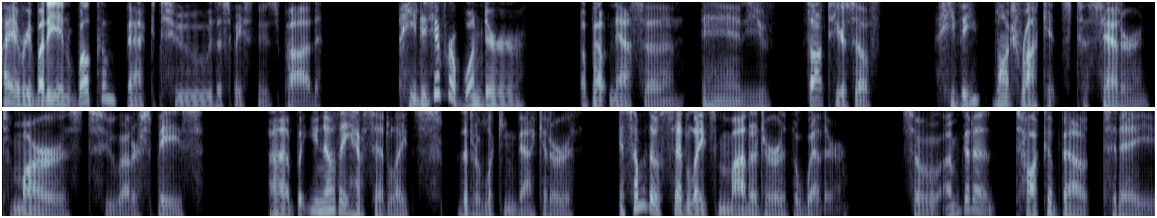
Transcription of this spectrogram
Hi, everybody, and welcome back to the Space News Pod. Hey, did you ever wonder about NASA and you've thought to yourself, hey, they launch rockets to Saturn, to Mars, to outer space, uh, but you know they have satellites that are looking back at Earth, and some of those satellites monitor the weather. So I'm going to talk about today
